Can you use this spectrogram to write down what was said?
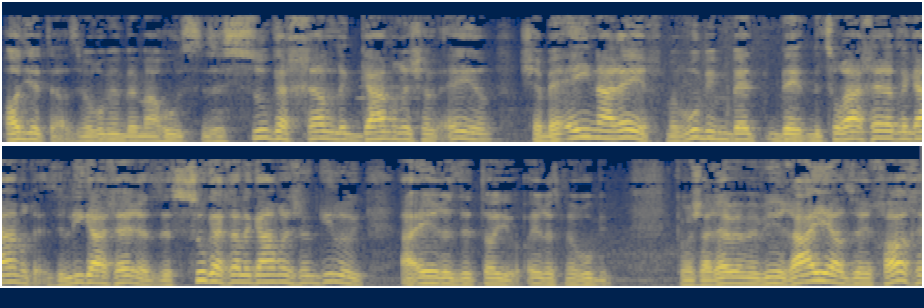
עוד יותר, זה מרובים במהוס, זה סוג אחר לגמרי של עיר, שבאין עריך, מרובים בצורה אחרת לגמרי, זה ליגה אחרת, זה סוג אחר לגמרי של גילוי, הערס זה טויו, ערס מרובים. כמו שהרבא מביא ראי על זה חוכה,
